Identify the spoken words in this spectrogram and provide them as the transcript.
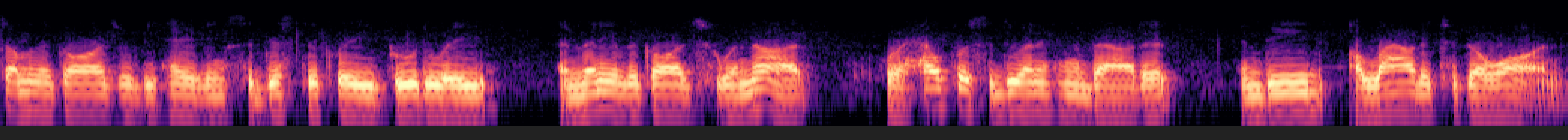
Some of the guards were behaving sadistically, brutally, and many of the guards who were not were helpless to do anything about it, indeed, allowed it to go on.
